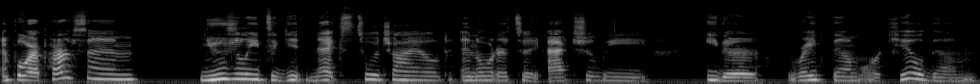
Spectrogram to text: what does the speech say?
And for a person, usually to get next to a child in order to actually either rape them or kill them,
